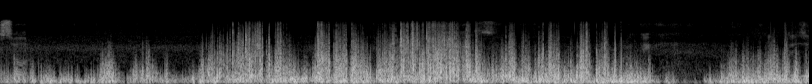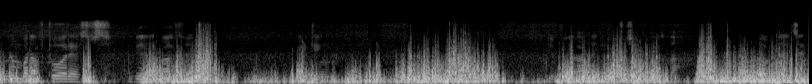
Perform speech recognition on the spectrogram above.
so. Increasing number of tourists. We are also getting people are requesting for the hotels and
